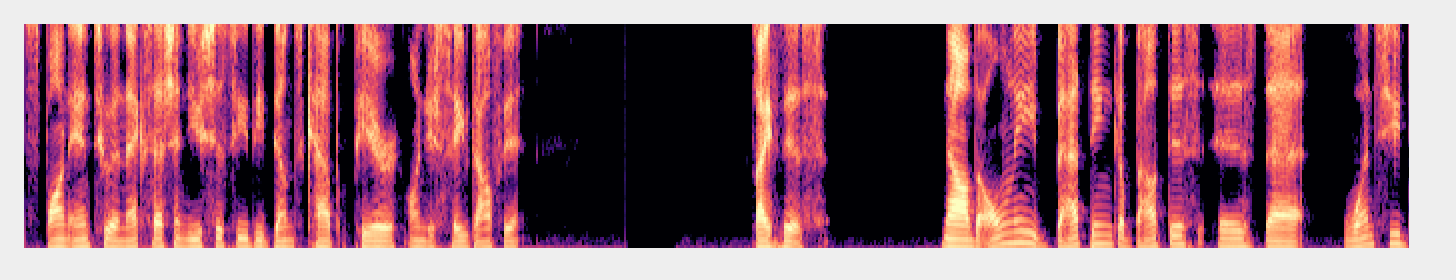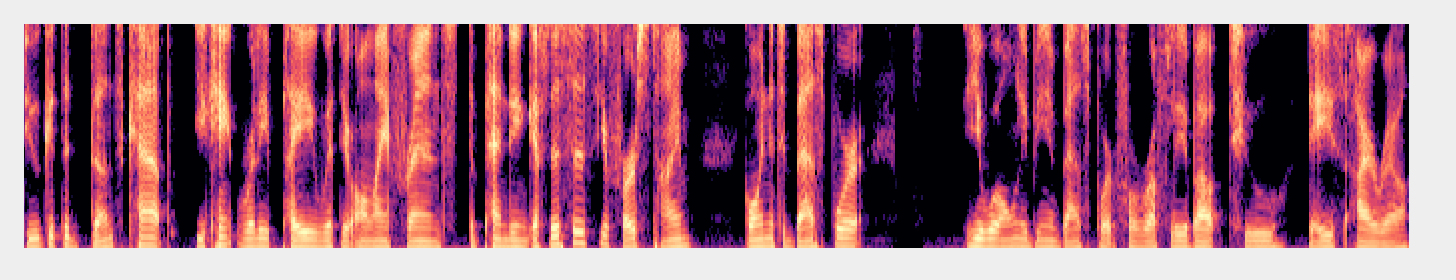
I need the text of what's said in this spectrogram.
spawn into a next session, you should see the dunce cap appear on your saved outfit. Like this. Now, the only bad thing about this is that once you do get the dunce cap, you can't really play with your online friends depending if this is your first time going into bad sport you will only be in bad sport for roughly about two days IRL.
